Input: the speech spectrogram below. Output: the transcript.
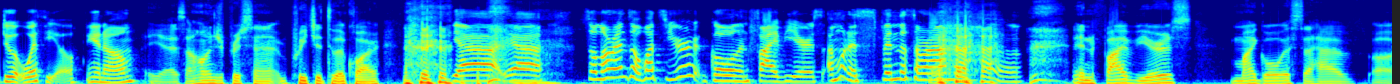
do it with you, you know? Yes, 100%. Preach it to the choir. yeah, yeah. So Lorenzo, what's your goal in five years? I'm gonna spin this around. in five years, my goal is to have uh,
